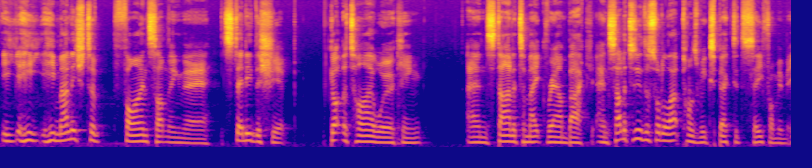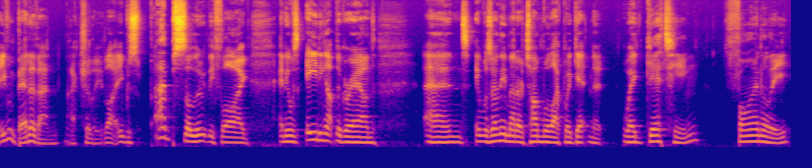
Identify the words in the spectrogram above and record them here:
he, he he managed to find something there, steadied the ship, got the tyre working, and started to make ground back and started to do the sort of lap times we expected to see from him, even better than actually. Like he was absolutely flying and he was eating up the ground. And it was only a matter of time. We're like, we're getting it we're getting finally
